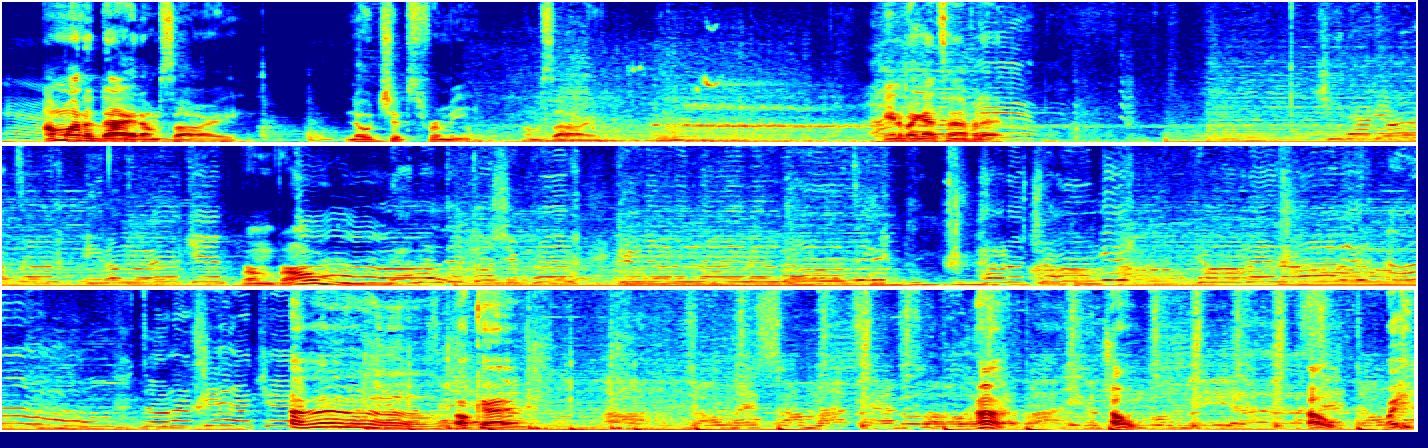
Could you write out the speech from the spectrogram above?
and I'm on a diet. I'm sorry. No chips for me. I'm sorry. Anybody got time for that? Vroom vroom. Oh, okay. Oh. Oh, wait.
